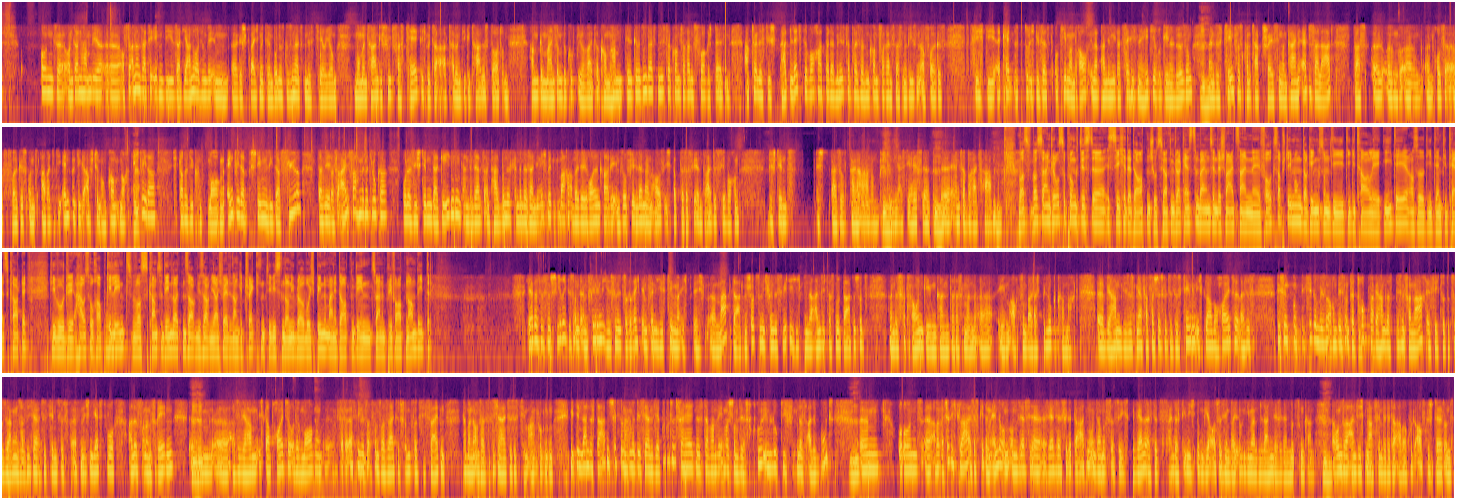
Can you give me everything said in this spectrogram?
und, äh, und dann haben wir äh, auf der anderen Seite eben die, seit Januar sind wir im äh, Gespräch mit dem Bundesgesundheitsministerium, momentan gefühlt fast täglich mit der Abteilung Digitales dort und haben gemeinsam geguckt, wie wir weiterkommen, haben die Gesundheitsministerkonferenz vorgestellt und aktuell ist die, hat letzte Woche hat bei der Ministerpräsidentenkonferenz, was ein Riesenerfolg ist, sich die Erkenntnis durchgesetzt, okay, man braucht in der Pandemie tatsächlich eine heterogene Lösung, mhm. ein System fürs Kontakttracing und kein App-Salat, was äh, ein, äh, ein großer Erfolg ist und aber die, die endgültige endgültige Abstimmung kommt noch. Entweder, ich glaube, sie kommt morgen, entweder stimmen sie dafür, dann wäre es einfach mit Luca, oder sie stimmen dagegen, dann werden es ein paar Bundesländer sein, die nicht mitmachen, aber wir rollen gerade in so vielen Ländern aus. Ich glaube, dass wir in drei bis vier Wochen bestimmt also keine Ahnung, bestimmt mhm. mehr als die Hälfte mhm. äh, Ämter bereits haben. Was, was ein großer Punkt ist, äh, ist sicher der Datenschutz. Wir hatten gerade gestern bei uns in der Schweiz eine Volksabstimmung, da ging es um die digitale ID, also die Identitätskarte. Die wurde haushoch abgelehnt. Mhm. Was kannst du den Leuten sagen, die sagen, ja, ich werde dann getrackt und die wissen dann überall, wo ich bin und meine Daten gehen zu einem privaten Anbieter? Ja, das ist ein schwieriges und empfindliches, ich finde zu Recht empfindliches Thema. Ich, ich äh, mag Datenschutz und ich finde es wichtig. Ich bin der Ansicht, dass nur Datenschutz äh, das Vertrauen geben kann, dass man äh, eben auch zum Beispiel Luca macht. Äh, wir haben dieses mehrfach verschlüsselte System. Ich glaube heute, das ist bisschen kompliziert und wir sind auch ein bisschen unter Druck, weil wir haben das ein bisschen vernachlässigt, sozusagen unser Sicherheitssystem zu veröffentlichen. Jetzt, wo alle von uns reden, mhm. ähm, äh, also wir haben, ich glaube, heute oder morgen äh, veröffentlicht es auf unserer Seite 45 Seiten, kann man unser Sicherheitssystem angucken. Mit den Landesdatenschützern haben wir bisher ein sehr gutes Verhältnis. Da waren wir immer schon sehr früh im Loop. Die finden das alle gut. Mhm. Ähm, und äh, aber natürlich klar, es geht am Ende um, um sehr, sehr, sehr, sehr viele Daten und da muss natürlich gewährleistet sein, dass die nicht irgendwie aus Versehen bei irgendjemandem landen, der sie dann nutzen kann. Mhm. Nach unserer Ansicht nach sind wir da aber gut aufgestellt und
